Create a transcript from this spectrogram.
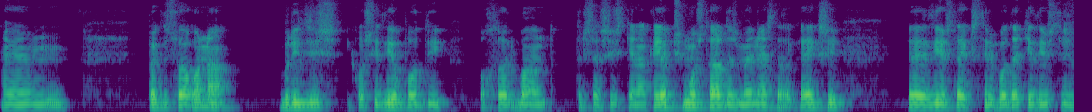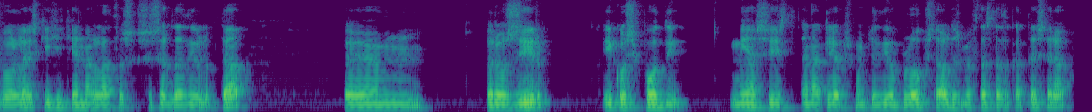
Ε, παίκτης του αγώνα, Bridges, 22 πόντι, 8 rebound, 3 assist και ένα κλέψιμο. Στάρτος με 9 στα 16, 2 στα 6 τρίποντα και 2 στις βολές και είχε και ένα λάθος σε 42 λεπτά. Ε, Ροζίρ, 20 πόντι, 1 assist, ένα κλέψιμο και 2 blocks, Στάρτος με 7 στα 14,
